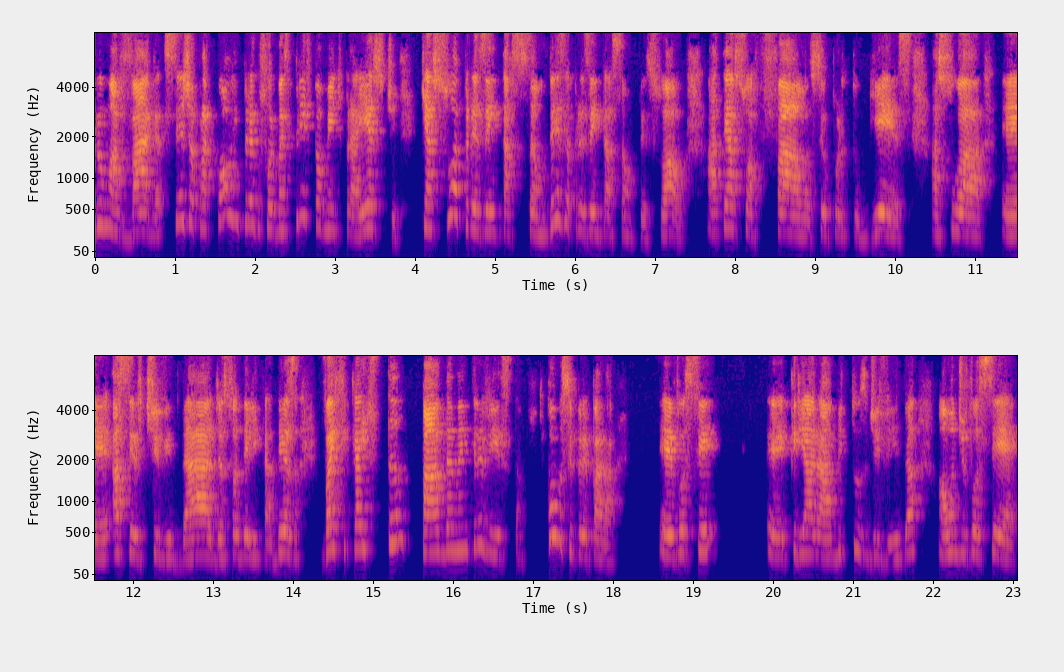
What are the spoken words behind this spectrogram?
Para uma vaga, seja para qual emprego for, mas principalmente para este, que a sua apresentação, desde a apresentação pessoal até a sua fala, o seu português, a sua é, assertividade, a sua delicadeza, vai ficar estampada na entrevista. Como se preparar? É você é, criar hábitos de vida onde você é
